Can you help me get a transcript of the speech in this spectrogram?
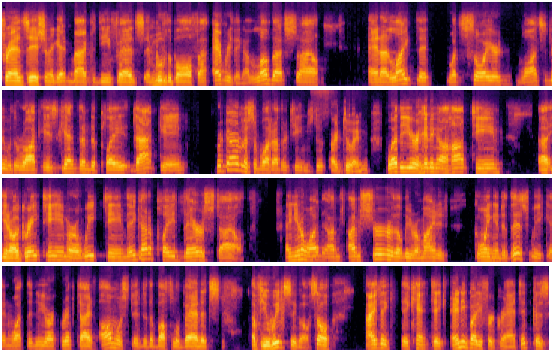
transition or getting back to defense and move the ball everything. I love that style. And I like that what Sawyer wants to do with the Rock is get them to play that game, regardless of what other teams do, are doing. Whether you're hitting a hot team, uh, you know, a great team or a weak team, they got to play their style. And you know what? I'm I'm sure they'll be reminded going into this weekend what the New York Riptide almost did to the Buffalo Bandits a few weeks ago. So I think they can't take anybody for granted because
